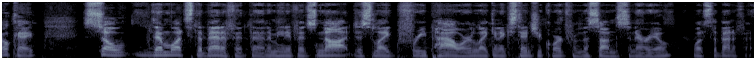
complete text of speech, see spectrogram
Okay. So then what's the benefit then? I mean, if it's not just like free power, like an extension cord from the sun scenario, what's the benefit?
